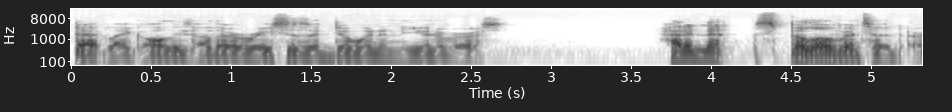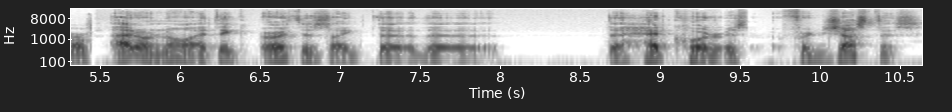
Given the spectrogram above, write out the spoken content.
that, like, all these other races are doing in the universe? How did that spill over into Earth? I don't know. I think Earth is like the the the headquarters for justice.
